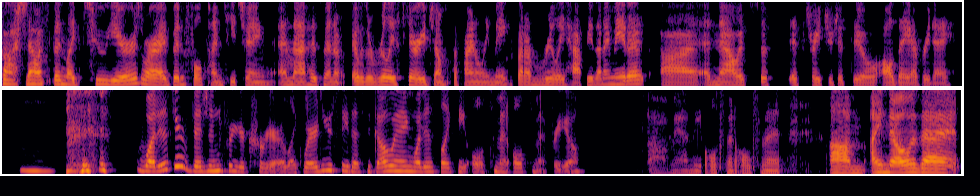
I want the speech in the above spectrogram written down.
gosh, now it's been like two years where I've been full time teaching, and that has been a, it was a really scary jump to finally make, but I'm really happy that I made it. Uh, and now it's just it's straight jujitsu all day, every day. Mm. what is your vision for your career? Like, where do you see this going? What is like the ultimate ultimate for you? Oh man, the ultimate ultimate. Um, I know that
